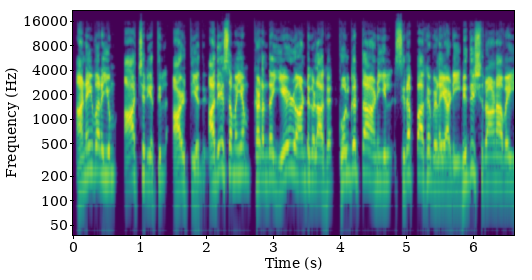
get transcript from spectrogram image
அனைவரையும் ஆச்சரியத்தில் ஆழ்த்தியது. அதே சமயம் கடந்த ஏழு ஆண்டுகளாக கொல்கத்தா அணியில் சிறப்பாக விளையாடி நிதிஷ் ராணாவை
